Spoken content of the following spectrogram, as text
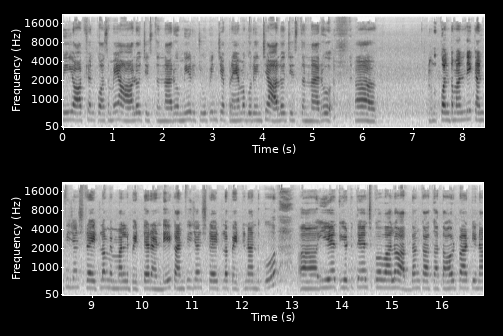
మీ ఆప్షన్ కోసమే ఆలోచిస్తున్నారు. మీరు చూపించే ప్రేమ గురించి ఆలోచిస్తున్నారు. కొంతమంది కన్ఫ్యూజన్ స్ట్రైట్లో మిమ్మల్ని పెట్టారండి. కన్ఫ్యూజన్ స్ట్రైట్లో పెట్టినందుకు ఏ ఎటు తేల్చుకోవాలో అర్థం కాక థర్డ్ పార్టీనా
